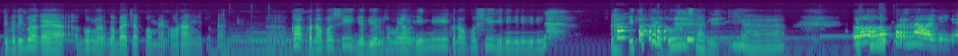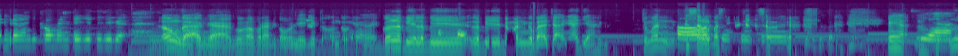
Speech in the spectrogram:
tiba-tiba kayak gue nge ngebaca komen orang gitu kan. "Eh, kak kenapa sih jadian sama yang ini? Kenapa sih gini gini gini? Lah itu kan urusan dia lo Itu- lo pernah lagi jangan di komen kayak gitu juga? Oh enggak enggak. Gue nggak pernah di komen kayak gitu untungnya. Gue lebih lebih lebih demen ngebacanya aja. Cuman kesel Oh, pasti oke, kesel oke. kayak lo Iya. kok lu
